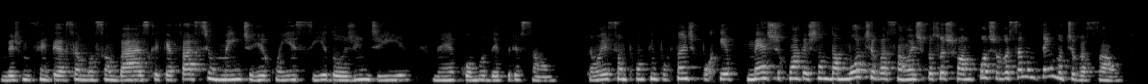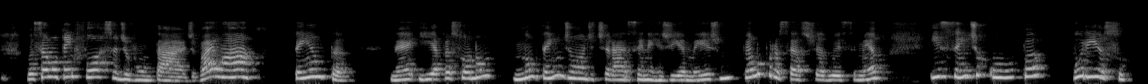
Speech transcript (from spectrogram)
mesmo sem ter essa emoção básica que é facilmente reconhecida hoje em dia, né, como depressão. Então, esse é um ponto importante porque mexe com a questão da motivação. As pessoas falam: Poxa, você não tem motivação, você não tem força de vontade, vai lá, tenta. Né? E a pessoa não, não tem de onde tirar essa energia mesmo pelo processo de adoecimento e sente culpa por isso,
